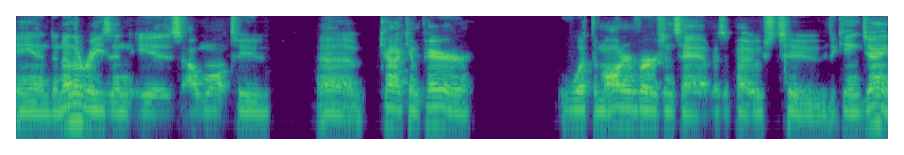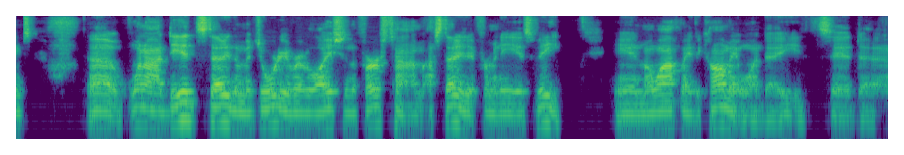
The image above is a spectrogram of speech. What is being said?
And another reason is I want to uh, kind of compare what the modern versions have as opposed to the King James. Uh, when I did study the majority of Revelation the first time, I studied it from an ESV. And my wife made the comment one day, he said, uh,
